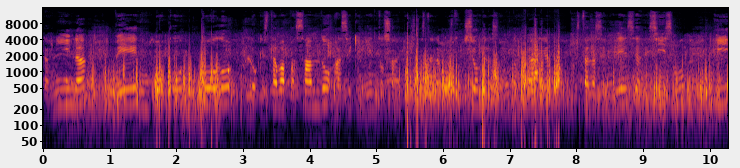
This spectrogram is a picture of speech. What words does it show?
camina, ve un poco todo lo que estaba pasando hace 500 años. Está la construcción de la segunda muralla, están las evidencias de sismo y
